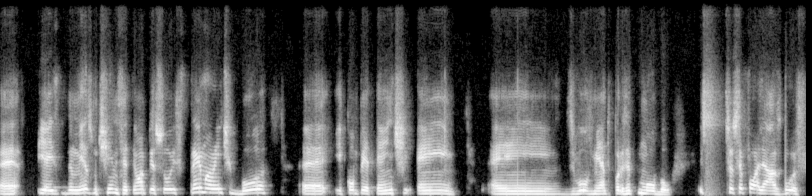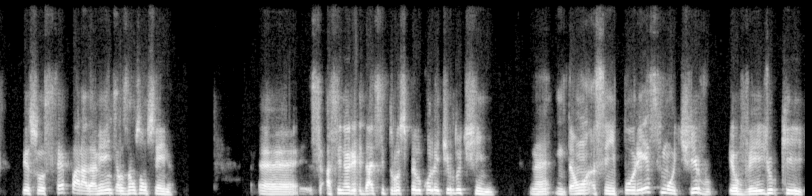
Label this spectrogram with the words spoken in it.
É, e aí, no mesmo time, você tem uma pessoa extremamente boa é, e competente em, em desenvolvimento, por exemplo, mobile. E se você for olhar as duas pessoas separadamente, elas não são sênior. É, a senioridade se trouxe pelo coletivo do time. Né? Então, assim, por esse motivo, eu vejo que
